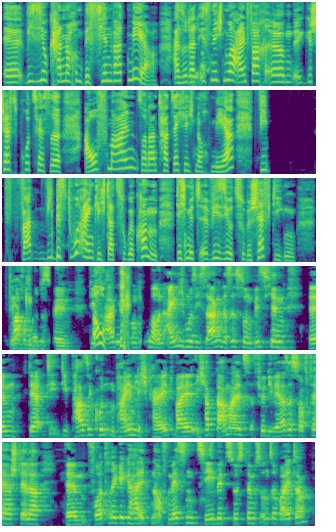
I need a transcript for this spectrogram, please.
äh, Visio kann noch ein bisschen was mehr. Also das ja. ist nicht nur einfach ähm, Geschäftsprozesse aufmalen, sondern tatsächlich noch mehr. Wie wie bist du eigentlich dazu gekommen, dich mit äh, Visio zu beschäftigen? Ach, um Gottes Willen. Die oh. Frage kommt immer. Und eigentlich muss ich sagen, das ist so ein bisschen ähm, der, die, die paar Sekunden Peinlichkeit, weil ich habe damals für diverse Softwarehersteller ähm, Vorträge gehalten auf Messen, Cebit Systems und so weiter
